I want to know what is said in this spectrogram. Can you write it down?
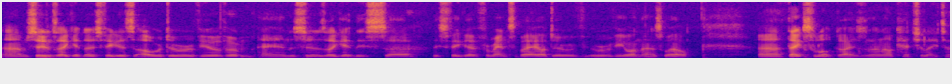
Um, as soon as I get those figures, I will do a review of them, and as soon as I get this uh, this figure from Enterbay, I'll do a, rev- a, review on that as well. Uh, thanks a lot, guys, and I'll catch you later.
